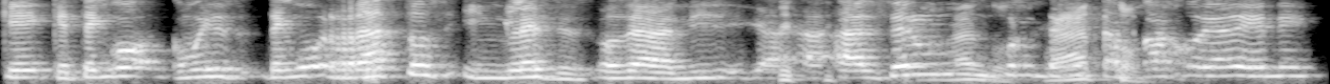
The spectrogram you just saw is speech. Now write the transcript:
que, que, tengo, como dices, tengo ratos ingleses. O sea, al ser un, porcentaje tan bajo de ADN,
